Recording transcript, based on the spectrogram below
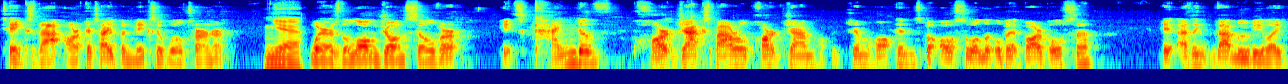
takes that archetype and makes it Will Turner. Yeah. Whereas the Long John Silver, it's kind of part Jack Sparrow, part Jam, Jim Hawkins, but also a little bit Barbossa. It, I think that movie, like,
